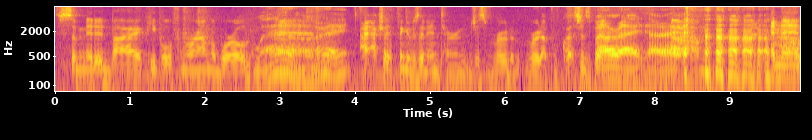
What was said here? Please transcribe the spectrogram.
submitted by people from around the world. Wow, And alright. I actually think it was an intern just wrote wrote up questions, but all right, all right. um, and then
